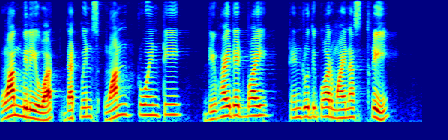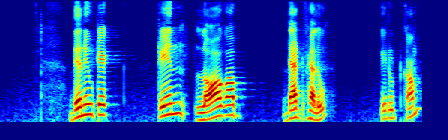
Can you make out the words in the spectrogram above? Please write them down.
1 milliwatt that means 120 divided by 10 to the power minus 3 then you take 10 log of that value it would come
